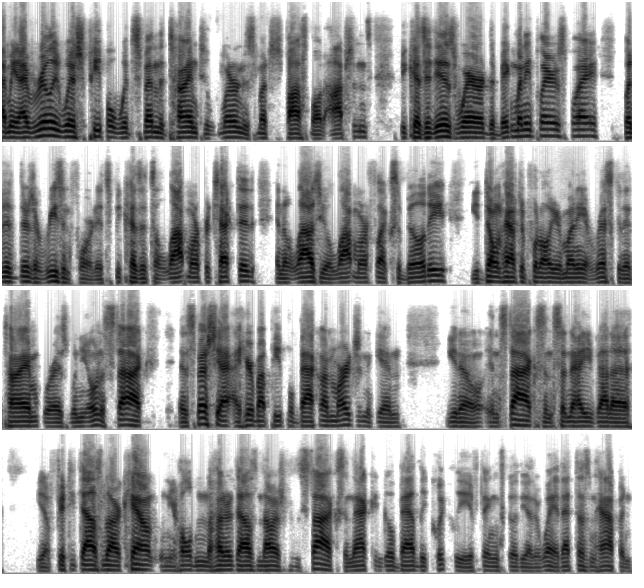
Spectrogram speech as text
I mean, I really wish people would spend the time to learn as much as possible at options because it is where the big money players play, but it, there's a reason for it. It's because it's a lot more protected and allows you a lot more flexibility. You don't have to put all your money at risk at a time. Whereas when you own a stock, and especially I, I hear about people back on margin again, you know, in stocks. And so now you've got a, you know, fifty thousand dollar account when you're holding hundred thousand dollars for the stocks, and that can go badly quickly if things go the other way. That doesn't happen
